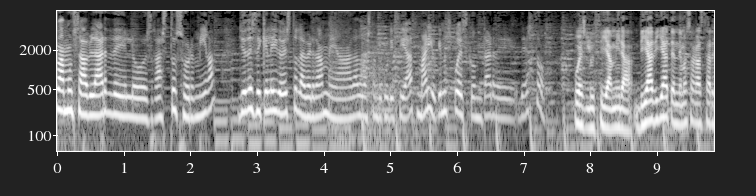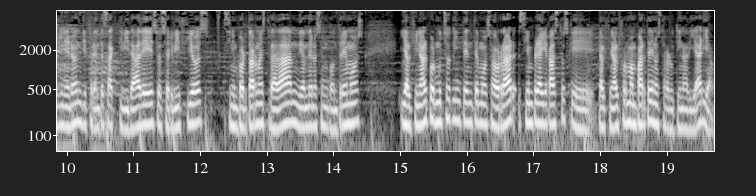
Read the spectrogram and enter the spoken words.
Vamos a hablar de los gastos hormiga. Yo desde que he leído esto, la verdad, me ha dado bastante curiosidad. Mario, ¿qué nos puedes contar de, esto? Pues Lucía, mira, día a día tendemos a gastar dinero en diferentes actividades o servicios, sin importar nuestra edad ni dónde nos encontremos. Y al final, por mucho que intentemos ahorrar, siempre hay gastos que, que, al final forman parte de nuestra rutina diaria.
